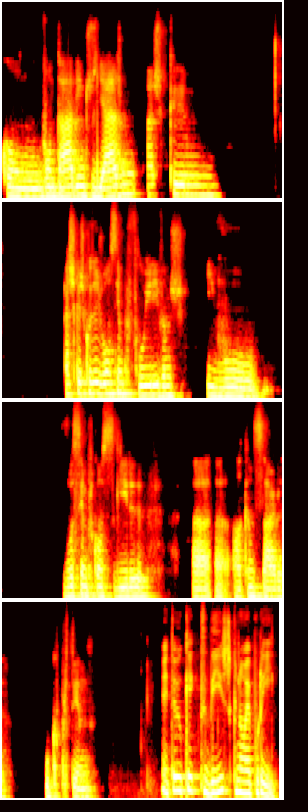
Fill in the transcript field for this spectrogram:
com vontade e entusiasmo, acho que acho que as coisas vão sempre fluir e vamos e vou vou sempre conseguir alcançar o que pretendo. Então o que é que te diz que não é por aí?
